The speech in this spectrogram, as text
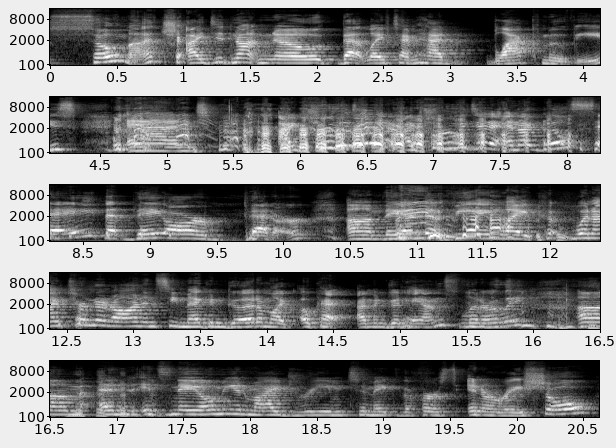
so much. I did not know that Lifetime had black movies, and I truly did it. I truly did it. And I will say that they are better. Um, they end up being like, when I turn it on and see Meagan Good, I'm like, okay, I'm in good hands, literally. Um, and it's Naomi and my dream to make the first interracial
